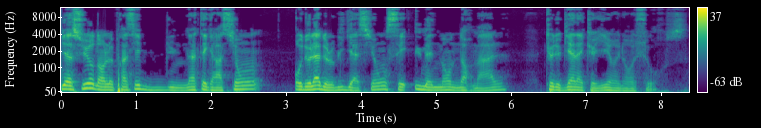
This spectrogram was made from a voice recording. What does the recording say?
Bien sûr, dans le principe d'une intégration, au-delà de l'obligation, c'est humainement normal que de bien accueillir une ressource.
